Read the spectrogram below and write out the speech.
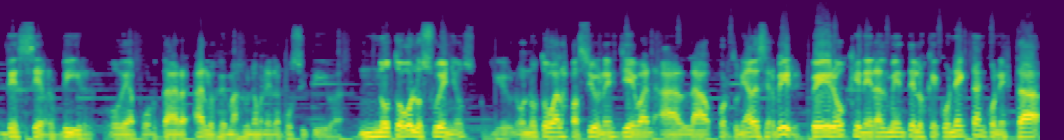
de servir o de aportar a los demás de una manera positiva. No todos los sueños, no, no todas las pasiones llevan a la oportunidad de servir, pero generalmente los que conectan con esta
